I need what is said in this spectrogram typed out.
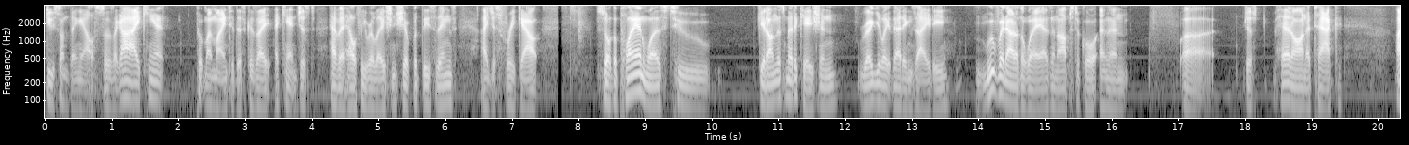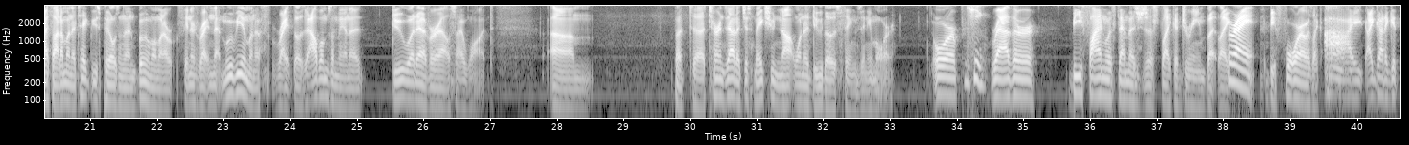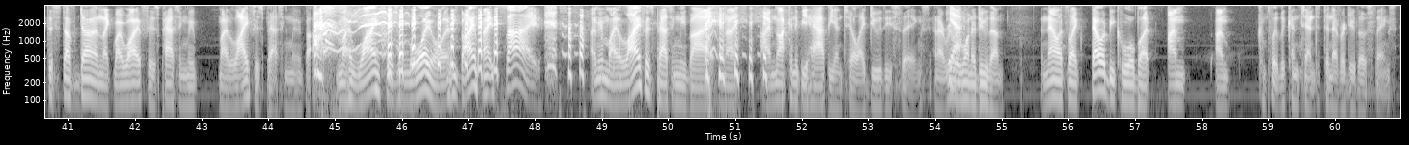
do something else. So I was like, ah, I can't put my mind to this because I, I can't just have a healthy relationship with these things. I just freak out. So the plan was to get on this medication, regulate that anxiety, move it out of the way as an obstacle, and then f- uh, just head on attack. I thought I'm going to take these pills and then boom, I'm going to finish writing that movie. I'm going to write those albums. I'm going to do whatever else I want. Um, but uh, turns out it just makes you not want to do those things anymore. Or rather, be fine with them as just like a dream. But like right. before I was like, ah, I, I got to get this stuff done. Like my wife is passing me, my life is passing me by. my wife is loyal and by my side. I mean, my life is passing me by, and I, I'm not going to be happy until I do these things, and I really Yeah. want to do them. And now it's like that would be cool, but I'm, I'm completely content to never do those things.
